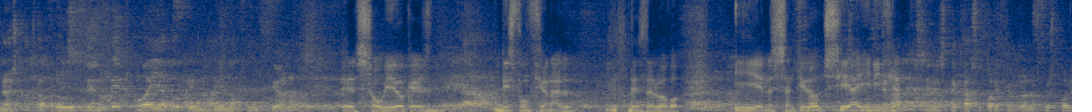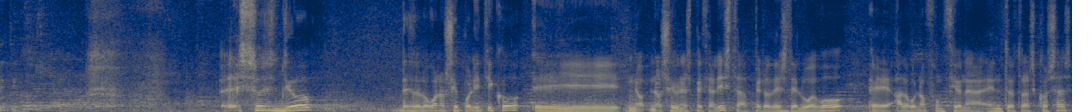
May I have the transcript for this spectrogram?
¿No es contraproducente o hay algo que no, hay no funciona? Es obvio que es disfuncional, desde luego. Y en ese sentido, si hay iniciativas. En este caso, por ejemplo, nuestros políticos. Eso es yo. Desde luego no soy político y no, soy un especialista, pero desde luego eh, algo no funciona. Entre otras cosas,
